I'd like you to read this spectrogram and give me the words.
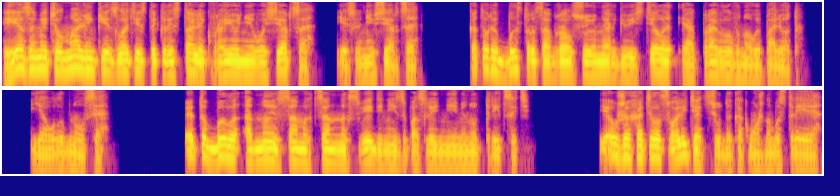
И я заметил маленький золотистый кристаллик в районе его сердца, если не в сердце, который быстро собрал всю энергию из тела и отправил в новый полет. Я улыбнулся. Это было одно из самых ценных сведений за последние минут тридцать. Я уже хотел свалить отсюда как можно быстрее,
